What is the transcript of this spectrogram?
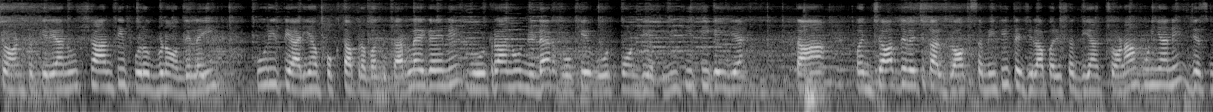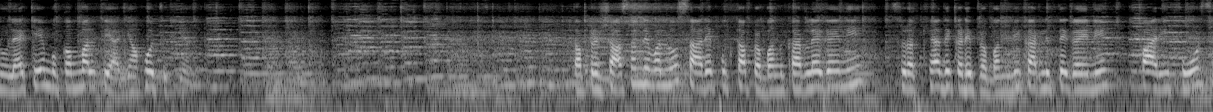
ਚੋਣ ਪ੍ਰਕਿਰਿਆ ਨੂੰ ਸ਼ਾਂਤੀਪੂਰਵਕ ਬਣਾਉਣ ਦੇ ਲਈ ਪੂਰੀ ਤਿਆਰੀਆਂ ਪੁਖਤਾ ਪ੍ਰਬੰਧ ਕਰ ਲਏ ਗਏ ਨੇ। ਵੋਟਰਾਂ ਨੂੰ ਨਿਡਰ ਹੋ ਕੇ ਵੋਟ ਪਾਉਣ ਦੀ ਅਪੀਲ ਕੀਤੀ ਗਈ ਹੈ। ਤਾਂ ਪੰਜਾਬ ਦੇ ਵਿੱਚ ਕੱਲ ਬਲਾਕ ਸਮਿਤੀ ਤੇ ਜ਼ਿਲ੍ਹਾ ਪਰਿਸ਼ਦ ਦੀਆਂ ਚੋਣਾਂ ਹੋਣੀਆਂ ਨੇ, ਜਿਸ ਨੂੰ ਲੈ ਕੇ ਮੁਕੰਮਲ ਤਿਆਰੀਆਂ ਹੋ ਚੁੱਕੀਆਂ ਨੇ। ਤਾਂ ਪ੍ਰਸ਼ਾਸਨ ਦੇ ਵੱਲੋਂ ਸਾਰੇ ਪੁਖਤਾ ਪ੍ਰਬੰਧ ਕਰ ਲਏ ਗਏ ਨੇ। ਸੁਰੱਖਿਆ ਦੇ ਕੜੇ ਪ੍ਰਬੰਧ ਵੀ ਕਰ ਲਿੱਤੇ ਗਏ ਨੇ। ਭਾਰੀ ਫੋਰਸ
